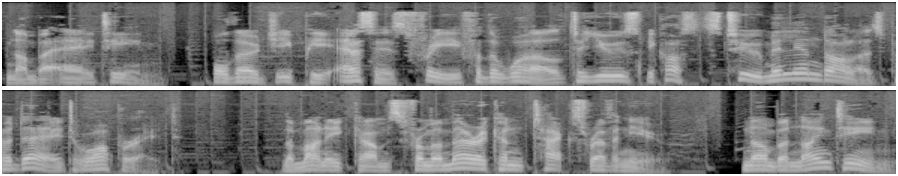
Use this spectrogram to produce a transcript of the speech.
Number 18. Although GPS is free for the world to use, it costs $2 million per day to operate. The money comes from American tax revenue. Number 19.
